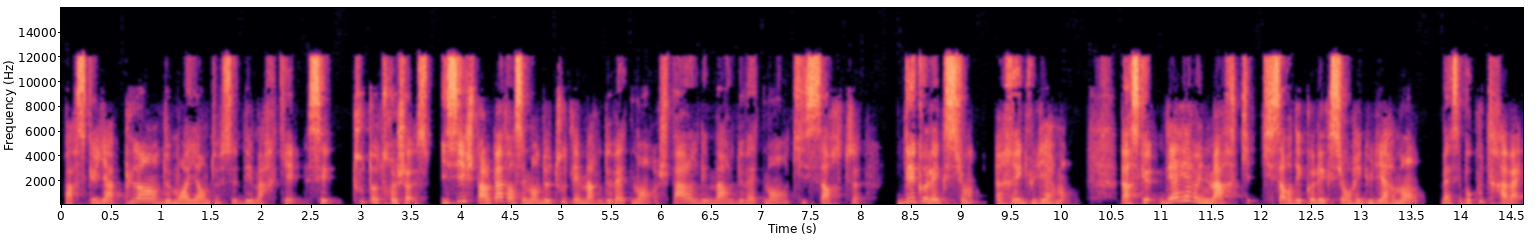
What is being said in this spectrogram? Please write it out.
parce qu'il y a plein de moyens de se démarquer, c'est tout autre chose. Ici, je parle pas forcément de toutes les marques de vêtements, je parle des marques de vêtements qui sortent des collections régulièrement. Parce que derrière une marque qui sort des collections régulièrement, bah, c'est beaucoup de travail.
